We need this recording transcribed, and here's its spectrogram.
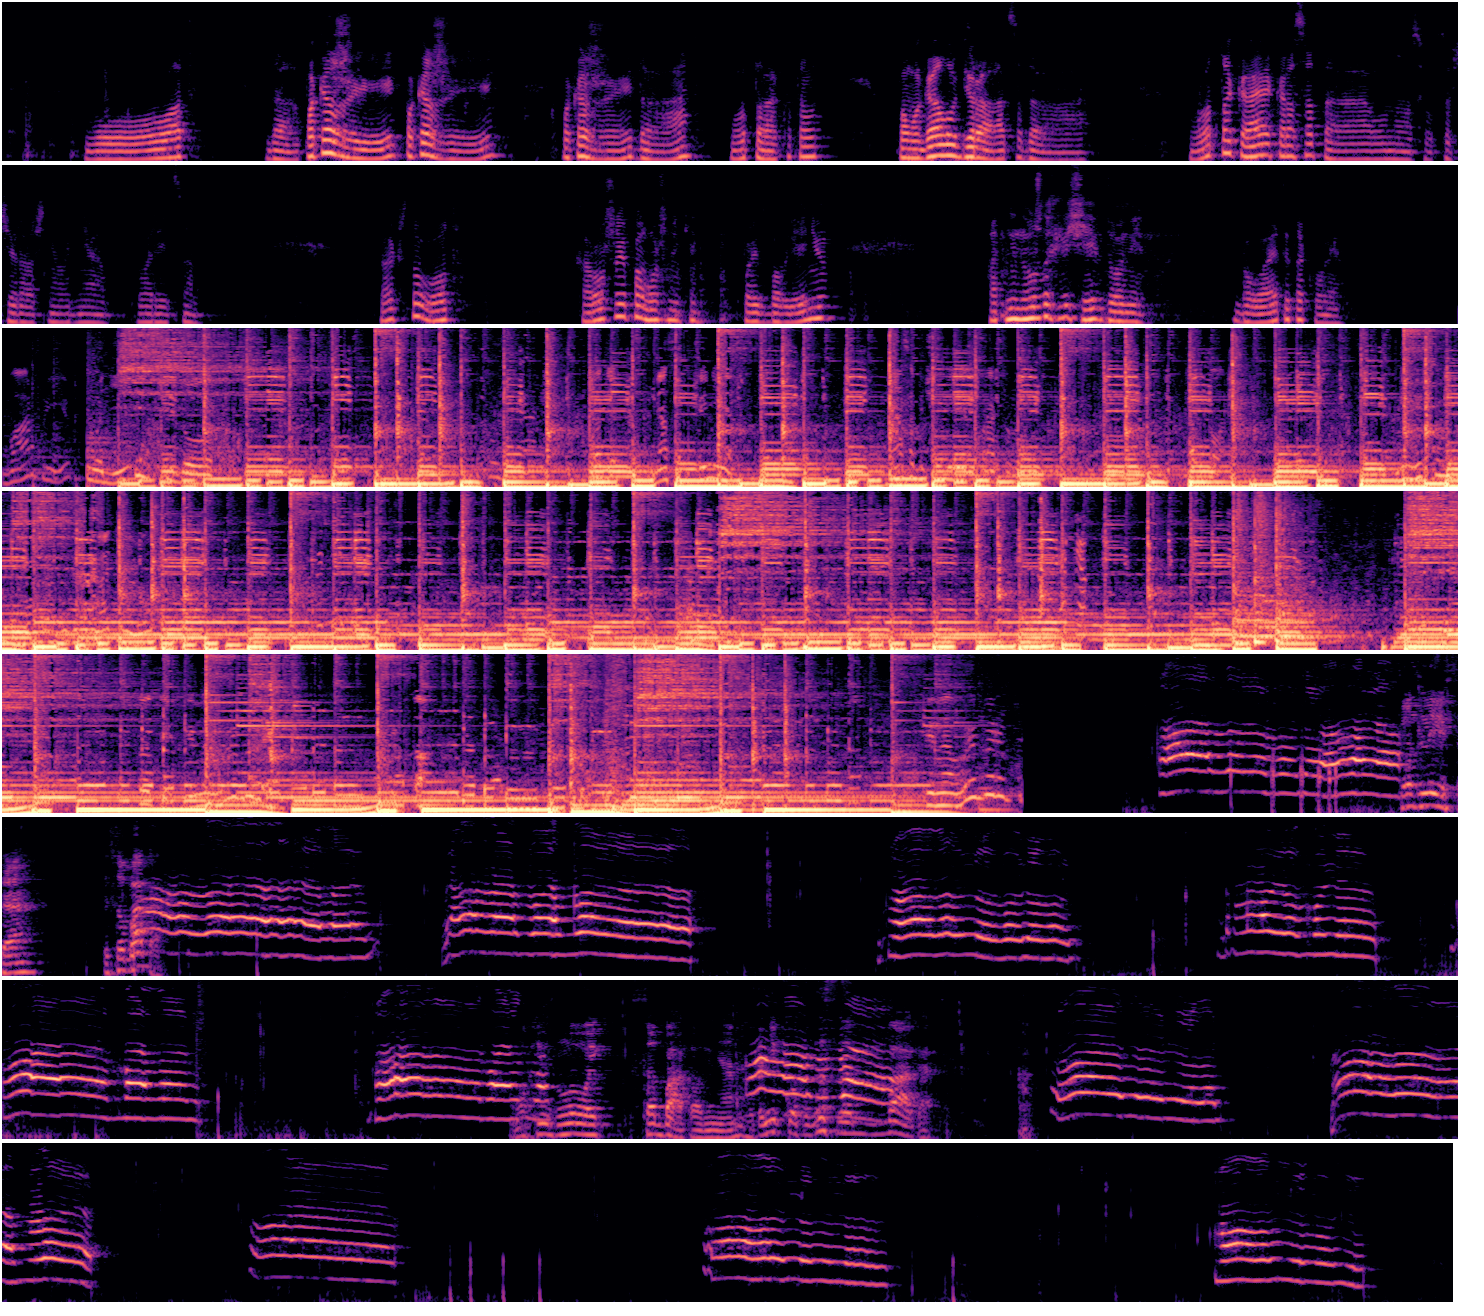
Вот. Да, покажи, покажи. Покажи, да. Вот так вот. вот. Помогала убираться, да. Вот такая красота у нас вот со вчерашнего дня творится. Так что вот, хорошие помощники по избавлению от ненужных вещей в доме. Бывает и такое. В бар приехал водитель. Мясо почему Собака у меня. Это не кот, это собака.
